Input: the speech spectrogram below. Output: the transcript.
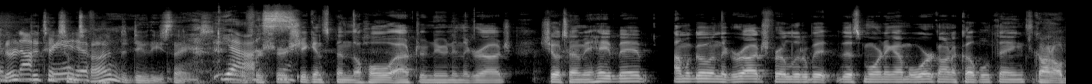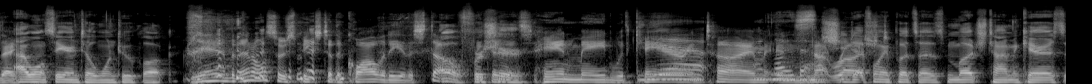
am take take some time to do these things. Yeah, For sure, she can spend the whole afternoon in the garage. She'll tell me, "Hey, babe, I'm gonna go in the garage for a little bit this morning. I'm gonna work on a couple things. Gone all day. I won't see her until one, two o'clock. Yeah, but that also speaks to the quality of the stuff. Oh, for because sure. It's handmade with care Yeah, and time and that. not She rushed. definitely puts as much time and care as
